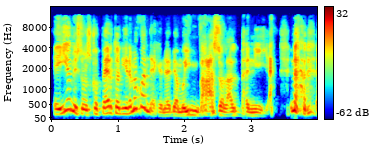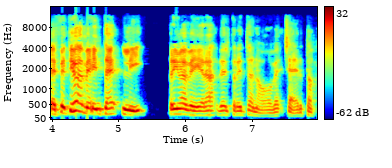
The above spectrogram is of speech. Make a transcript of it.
e io mi sono scoperto a dire: ma quando è che noi abbiamo invaso l'Albania? No, effettivamente lì, primavera del 39, certo,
